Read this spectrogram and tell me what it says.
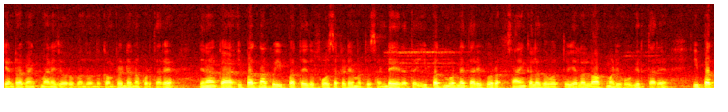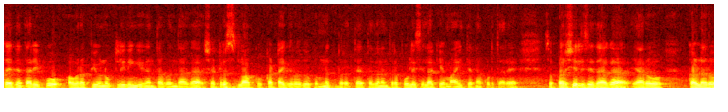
ಕೆನರಾ ಬ್ಯಾಂಕ್ ಮ್ಯಾನೇಜರು ಬಂದು ಒಂದು ಕಂಪ್ಲೇಂಟನ್ನು ಕೊಡ್ತಾರೆ ದಿನಾಂಕ ಇಪ್ಪತ್ನಾಲ್ಕು, ಇಪ್ಪತ್ತೈದು ಫೋರ್ ಸ್ಯಾಟರ್ಡೆ ಮತ್ತು ಸಂಡೇ ಇರುತ್ತೆ. ಇಪ್ಪತ್ತ್ಮೂರನೇ ತಾರೀಕು ಸಾಯಂಕಾಲದ ಹೊತ್ತು ಎಲ್ಲ ಲಾಕ್ ಮಾಡಿ ಹೋಗಿರ್ತಾರೆ. ಇಪ್ಪತ್ತೈದನೇ ತಾರೀಕು ಅವರ ಪ್ಯೂನು ಕ್ಲೀನಿಂಗಿಗೆ ಅಂತ ಬಂದಾಗ ಶಟರ್ಸ್ ಲಾಕ್ ಕಟ್ ಆಗಿರೋದು ಗಮನಕ್ಕೆ ಬರುತ್ತೆ. ತದನಂತರ ಪೊಲೀಸ್ ಇಲಾಖೆಯ ಮಾಹಿತಿಯನ್ನು ಕೊಡ್ತಾರೆ. ಸೊ ಪರಿಶೀಲಿಸಿದಾಗ ಯಾರೋ ಕಳ್ಳರು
